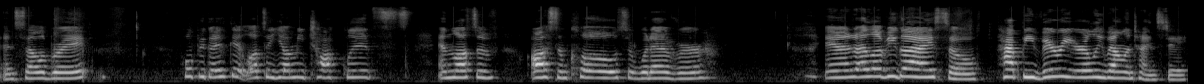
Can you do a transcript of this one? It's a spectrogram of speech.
and celebrate. Hope you guys get lots of yummy chocolates and lots of awesome clothes or whatever. And I love you guys, so happy very early Valentine's Day.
